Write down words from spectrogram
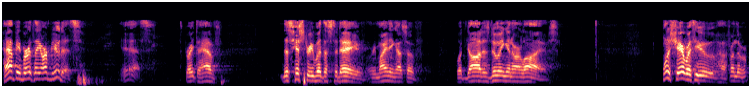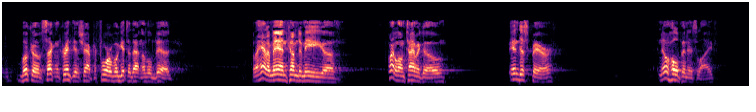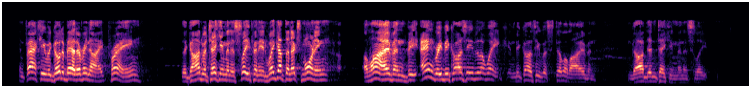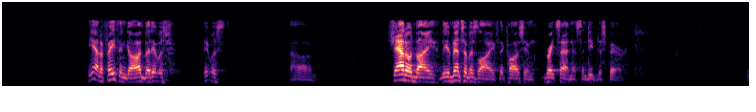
Happy birthday, Arbutus. Yes. It's great to have this history with us today, reminding us of what God is doing in our lives. I want to share with you uh, from the book of 2 Corinthians chapter 4. We'll get to that in a little bit. But I had a man come to me uh, quite a long time ago in despair, no hope in his life. In fact, he would go to bed every night praying that God would take him in his sleep and he'd wake up the next morning alive and be angry because he was awake and because he was still alive and God didn't take him in his sleep. He had a faith in God, but it was, it was, uh, shadowed by the events of his life that caused him great sadness and deep despair.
